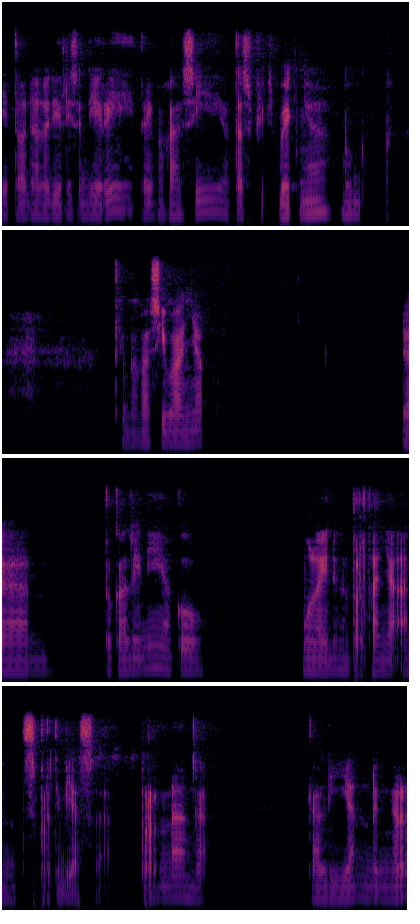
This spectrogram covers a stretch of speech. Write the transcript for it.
itu adalah diri sendiri. Terima kasih atas feedbacknya. Terima kasih banyak. Dan untuk kali ini aku mulai dengan pertanyaan seperti biasa. Pernah nggak kalian denger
